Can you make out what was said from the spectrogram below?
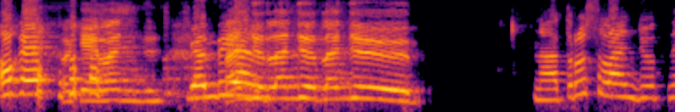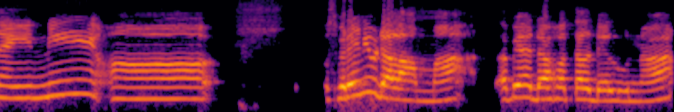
Oke, Oke, lanjut. gantian. Lanjut, lanjut, lanjut. Nah, terus selanjutnya ini eh sebenarnya ini udah lama, tapi ada Hotel de Luna.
